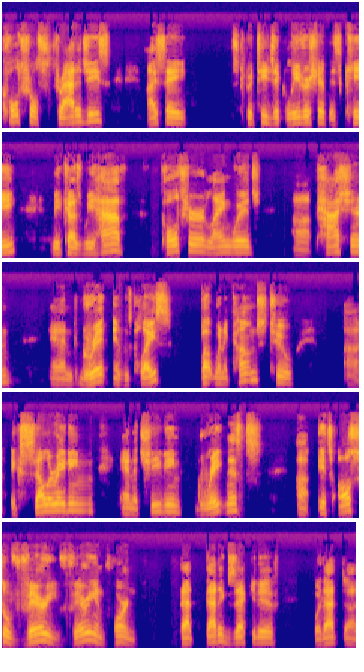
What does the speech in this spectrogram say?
cultural strategies. I say strategic leadership is key because we have culture, language, uh, passion, and grit in place. But when it comes to uh, accelerating and achieving greatness, uh, it's also very, very important that that executive or that uh,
